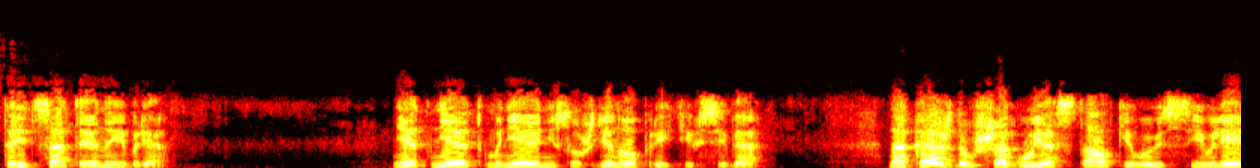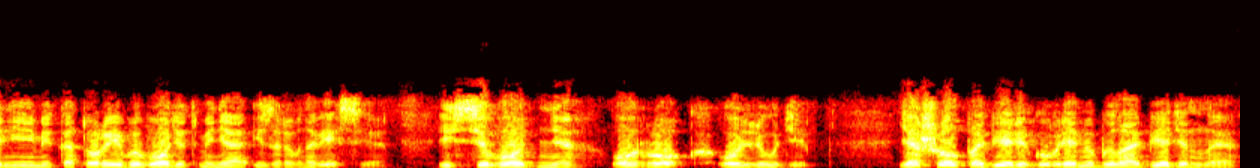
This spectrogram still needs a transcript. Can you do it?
30 ноября. Нет-нет, мне не суждено прийти в себя. На каждом шагу я сталкиваюсь с явлениями, которые выводят меня из равновесия. И сегодня, о рок, о люди! Я шел по берегу, время было обеденное,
